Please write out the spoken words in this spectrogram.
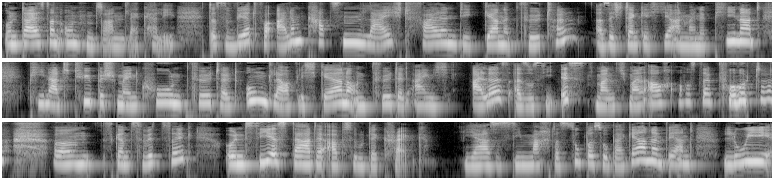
und da ist dann unten dran Leckerli. Das wird vor allem Katzen leicht fallen, die gerne pföteln. Also ich denke hier an meine Peanut. Peanut typisch Maine Coon pfötelt unglaublich gerne und pfötelt eigentlich alles. Also sie isst manchmal auch aus der Pfote. Ähm, ist ganz witzig. Und sie ist da der absolute Crack. Ja, also sie macht das super, super gerne, während Louis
